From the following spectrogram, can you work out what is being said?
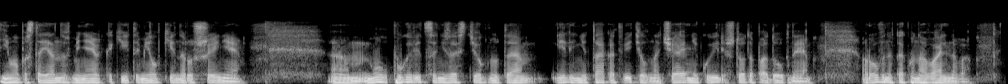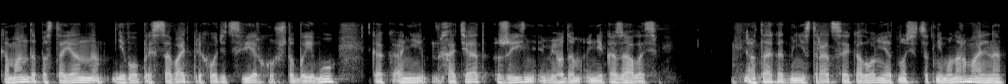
Ему постоянно вменяют какие-то мелкие нарушения. Эм, мол, пуговица не застегнута, или не так ответил начальнику, или что-то подобное. Ровно как у Навального. Команда постоянно его прессовать приходит сверху, чтобы ему, как они хотят, жизнь медом не казалась. А так администрация колонии относится к нему нормально.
